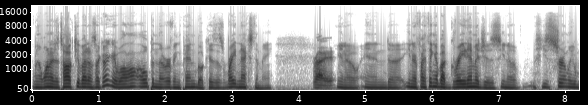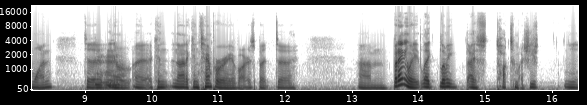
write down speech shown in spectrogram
And I wanted to talk to you about it. I was like, okay, well, I'll open the Irving Penn book because it's right next to me. Right. You know, and uh, you know, if I think about great images, you know, he's certainly one to you Mhm. know, a, a con- not a contemporary of ours, but uh, um, but anyway, like, let me. I talk too much. You. you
